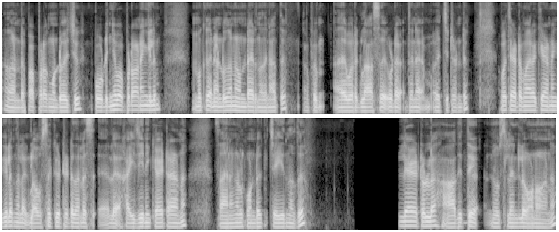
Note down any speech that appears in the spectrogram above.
അതുകൊണ്ട് പപ്പടം കൊണ്ടുവച്ചു. പൊടിഞ്ഞ പപ്പടമാണെങ്കിലും നമുക്ക് രണ്ടു മൂന്നെണ്ണം ഉണ്ടായിരുന്നു അതിനകത്ത്. അപ്പം അതേപോലെ ഗ്ലാസ് ഇവിടെ തന്നെ വെച്ചിട്ടുണ്ട്. അപ്പോൾ ചേട്ടന്മാരൊക്കെ ആണെങ്കിലും നല്ല ഗ്ലൗസൊക്കെ ഇട്ടിട്ട് നല്ല നല്ല ഹൈജീനിക് ആയിട്ടാണ് സാധനങ്ങൾ കൊണ്ട് ചെയ്യുന്നത്. ായിട്ടുള്ള ആദ്യത്തെ ന്യൂസിലൻഡിലെ ഓണമാണ്.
